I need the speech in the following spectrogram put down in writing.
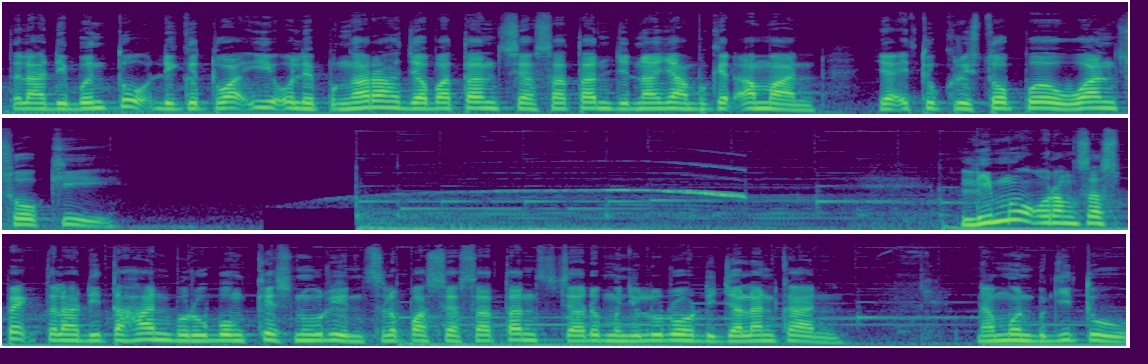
telah dibentuk diketuai oleh pengarah Jabatan Siasatan Jenayah Bukit Aman iaitu Christopher Wan Soki. Lima orang suspek telah ditahan berhubung kes Nurin selepas siasatan secara menyeluruh dijalankan. Namun begitu,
